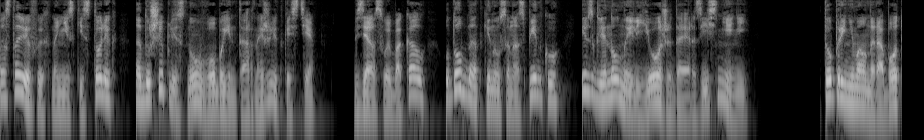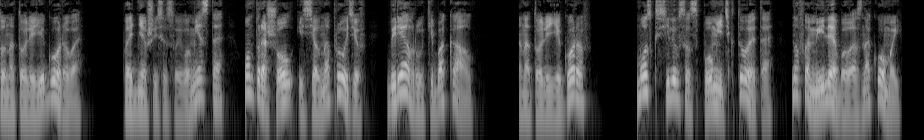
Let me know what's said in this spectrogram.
поставив их на низкий столик, от души плеснул в оба янтарной жидкости. Взяв свой бокал, удобно откинулся на спинку и взглянул на Илью, ожидая разъяснений. То принимал на работу Анатолия Егорова. Поднявшись со своего места, он прошел и сел напротив, беря в руки бокал. Анатолий Егоров? Мозг силился вспомнить, кто это, но фамилия была знакомой.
